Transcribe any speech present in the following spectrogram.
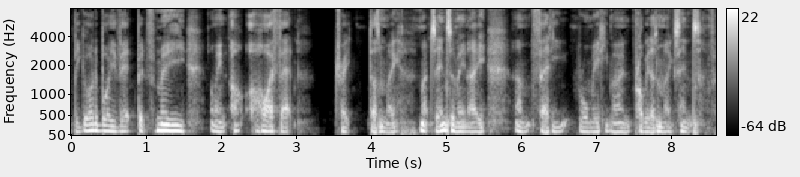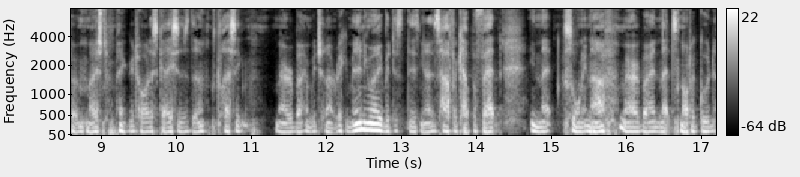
be guided by your vet, but for me, I mean, a, a high fat treat doesn't make much sense. I mean, a um, fatty raw meaty bone probably doesn't make sense for most pancreatitis cases. The classic marrow bone, which I don't recommend anyway, but it's, there's, you know, there's half a cup of fat in that sawn in half marrow bone. That's not a good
